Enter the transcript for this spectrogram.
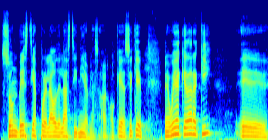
son bestias por el lado de las tinieblas. Ah, ok, así que me voy a quedar aquí eh,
